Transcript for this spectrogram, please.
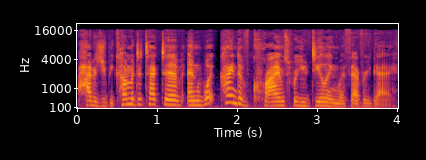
How did you become a detective, and what kind of crimes were you dealing with every day?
